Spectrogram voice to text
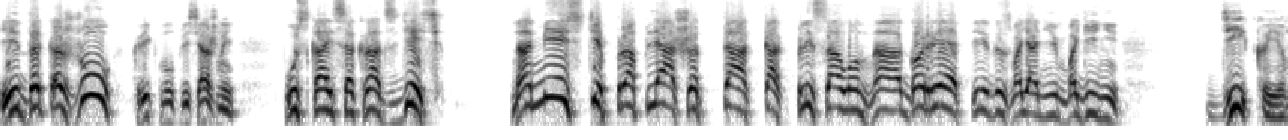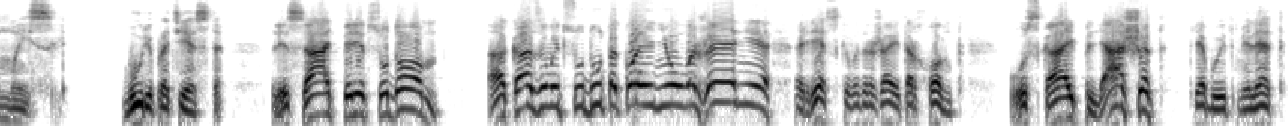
«И докажу!» — крикнул присяжный. «Пускай Сократ здесь, на месте пропляшет так, как плясал он на горе перед изваянием богини». Дикая мысль, буря протеста. «Плясать перед судом!» «Оказывать суду такое неуважение!» — резко возражает Архонт. «Пускай пляшет!» — требует Милет.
